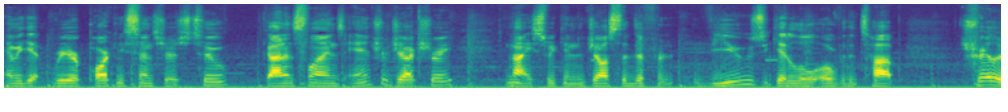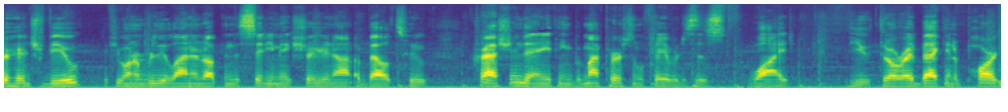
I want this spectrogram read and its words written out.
and we get rear parking sensors too, guidance lines and trajectory. Nice, we can adjust the different views. You get a little over the top trailer hitch view. If you want to really line it up in the city, make sure you're not about to crash into anything, but my personal favorite is this wide view. Throw right back into park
